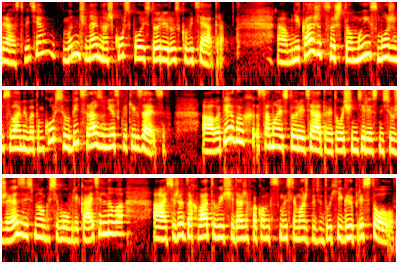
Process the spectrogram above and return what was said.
Здравствуйте! Мы начинаем наш курс по истории русского театра. А, мне кажется, что мы сможем с вами в этом курсе убить сразу нескольких зайцев. А, во-первых, сама история театра — это очень интересный сюжет, здесь много всего увлекательного, а, сюжет захватывающий даже в каком-то смысле, может быть, в духе «Игры престолов».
